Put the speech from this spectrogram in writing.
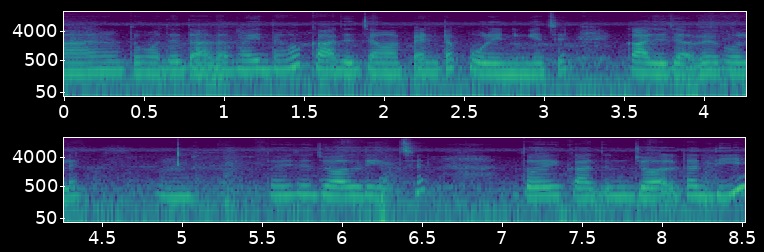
আর তোমাদের দাদাভাই দেখো কাজের জামা প্যান্টটা পরে নিয়েছে, কাজে যাবে বলে। তো এই যে জল দিচ্ছে, তো এই কাজ, জলটা দিয়ে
